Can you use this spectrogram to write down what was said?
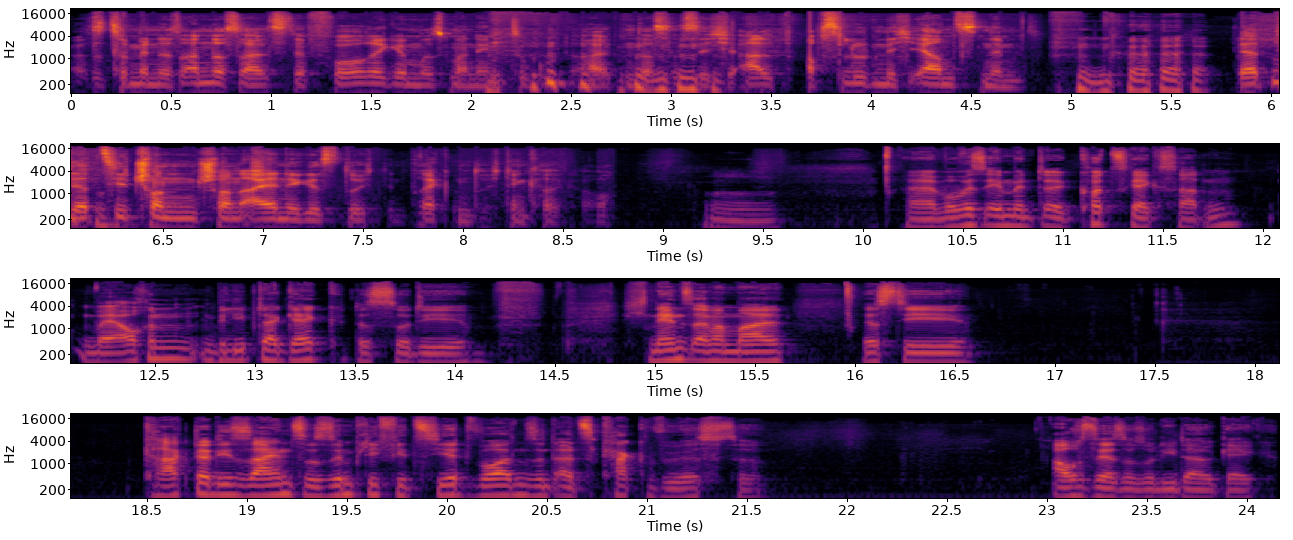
Also zumindest anders als der vorige muss man ihm zugutehalten, dass er sich absolut nicht ernst nimmt. Der, der zieht schon, schon einiges durch den Dreck und durch den Kakao. Mhm. Äh, wo wir es eben mit äh, Kotzgags hatten, war ja auch ein beliebter Gag, das ist so die, ich nenne es einfach mal, dass die Charakterdesigns so simplifiziert worden sind als Kackwürste. Auch sehr, sehr solider Gag.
